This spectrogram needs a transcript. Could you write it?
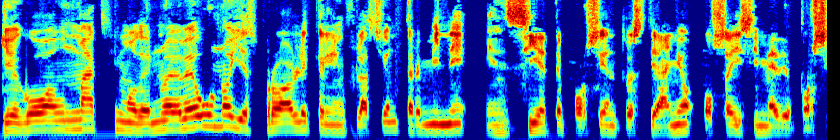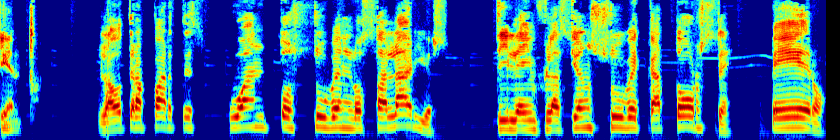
llegó a un máximo de 9.1 y es probable que la inflación termine en 7% este año o 6,5%. La otra parte es cuánto suben los salarios. Si la inflación sube 14, pero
